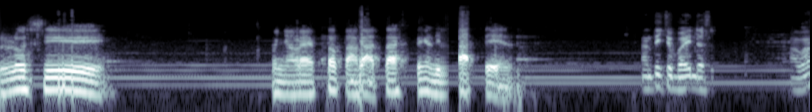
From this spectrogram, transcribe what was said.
lu sih punya laptop taruh atas tinggal diliatin. Nanti cobain dah. Apa?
